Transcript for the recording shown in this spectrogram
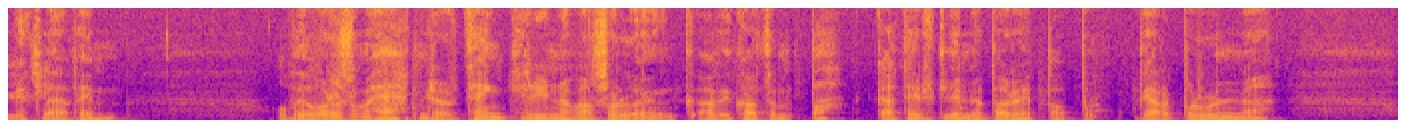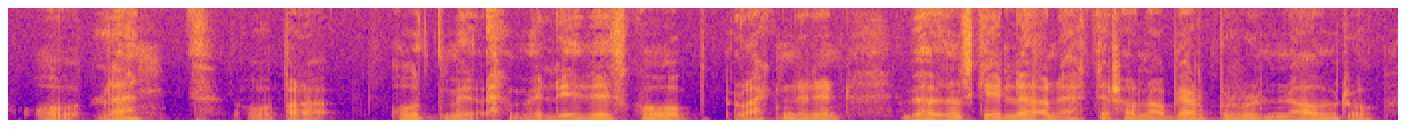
líklega fimm. Og við vorum svo hefnir að tengilína var svo laung að við gáttum bakka tillinu bara upp á bjargbrúnina og lent og bara út með, með liðið sko og læknirinn, við höfðum skilið hann eftir hann á bjargbrúninu áður og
